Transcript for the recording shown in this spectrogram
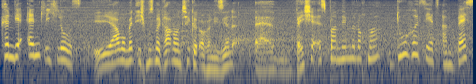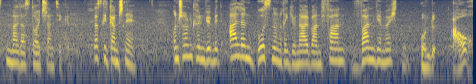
können wir endlich los. Ja, Moment, ich muss mir gerade noch ein Ticket organisieren. Äh, welche S-Bahn nehmen wir nochmal? Du holst dir jetzt am besten mal das Deutschland-Ticket. Das geht ganz schnell. Und schon können wir mit allen Bussen und Regionalbahnen fahren, wann wir möchten. Und auch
